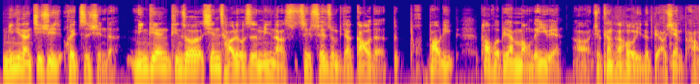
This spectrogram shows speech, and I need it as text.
民进党继续会质询的。明天听说新潮流是民进党水水准比较高的炮力炮火比较猛的议员啊，就看看侯友宜的表现吧。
